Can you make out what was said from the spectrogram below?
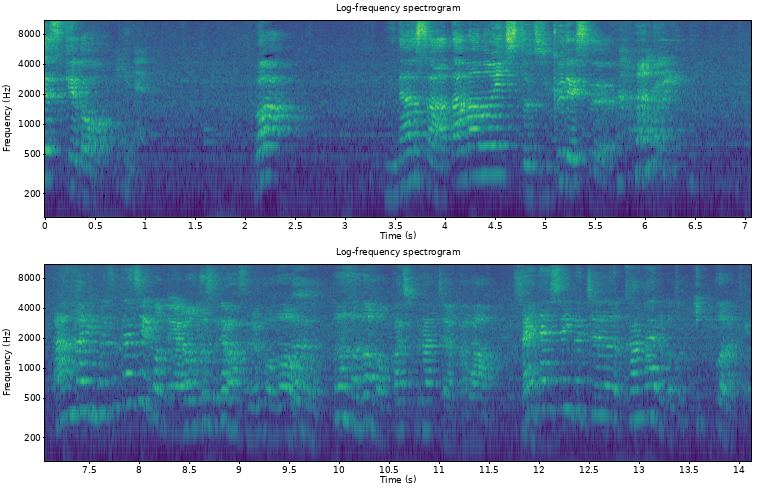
ですけどいいねわ皆さん頭の位置と軸です。あんまり難しいことやろうとすればするほど、うどんどんどんどんおかしくなっちゃうから大体スイング中考えること1個だけ。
